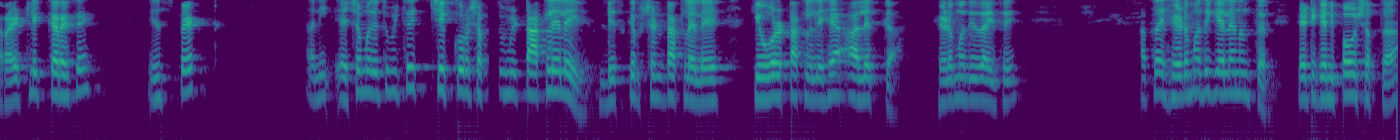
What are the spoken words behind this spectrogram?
राईट क्लिक करायचे इन्स्पेक्ट आणि याच्यामध्ये तुम्ही ते चेक करू शकता. तुम्ही टाकलेलं आहे डिस्क्रिप्शन टाकलेलं आहे कीवर्ड टाकलेले हे आलेत का? हेडमध्ये जायचं आहे आता हेडमध्ये गेल्यानंतर या ठिकाणी पाहू शकता.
